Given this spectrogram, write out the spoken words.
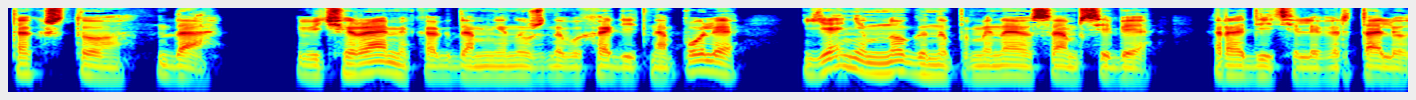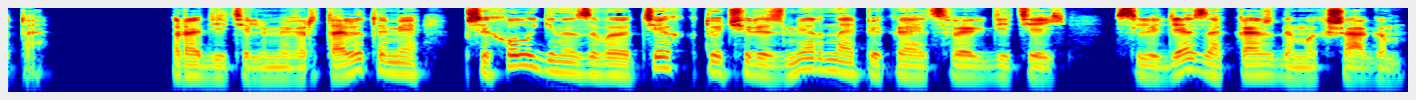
Так что, да, вечерами, когда мне нужно выходить на поле, я немного напоминаю сам себе, родителя вертолета. Родителями-вертолетами психологи называют тех, кто чрезмерно опекает своих детей, следя за каждым их шагом.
